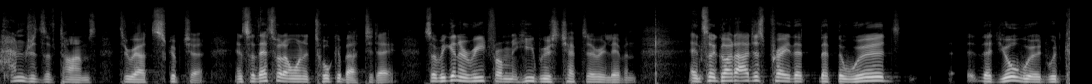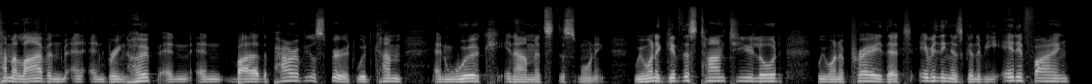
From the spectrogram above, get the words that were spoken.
hundreds of times throughout Scripture. And so that's what I want to talk about today. So we're going to read from Hebrews chapter 11. And so, God, I just pray that, that the words that your word would come alive and, and, and bring hope and, and by the power of your spirit would come and work in our midst this morning. We want to give this time to you, Lord. We want to pray that everything is going to be edifying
